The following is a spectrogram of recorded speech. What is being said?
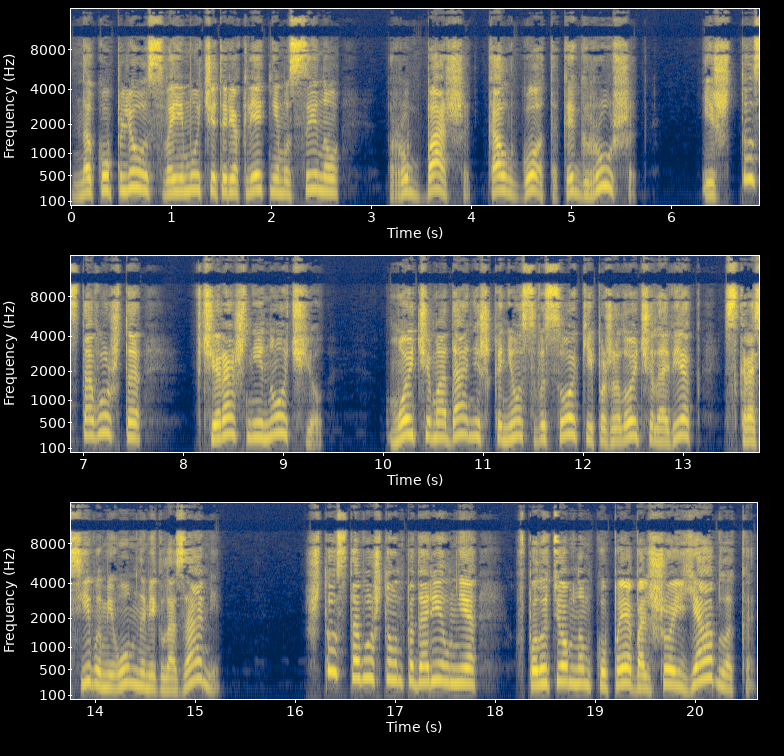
накуплю своему четырехлетнему сыну рубашек, колготок, игрушек. И что с того, что вчерашней ночью мой чемоданишко нес высокий пожилой человек с красивыми умными глазами? Что с того, что он подарил мне в полутемном купе большое яблоко?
